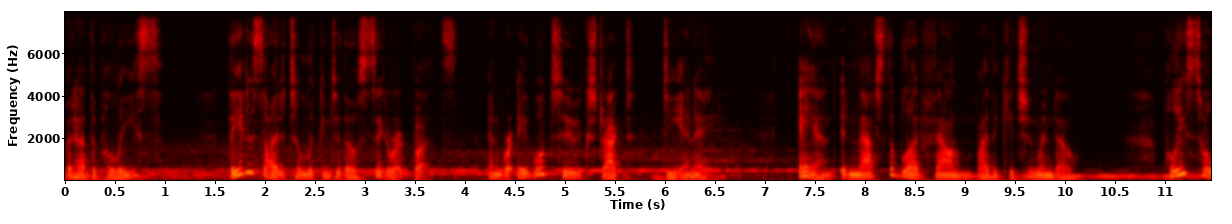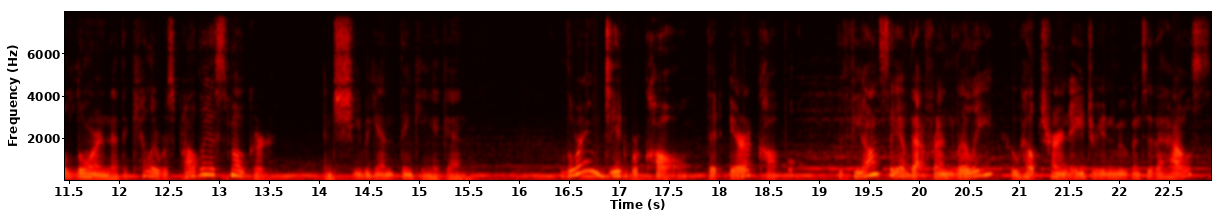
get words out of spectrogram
but had the police? They decided to look into those cigarette butts and were able to extract DNA, and it matched the blood found by the kitchen window Police told Lauren that the killer was probably a smoker, and she began thinking again. Lauren did recall that Eric Copple, the fiance of that friend Lily who helped her and Adrian move into the house,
